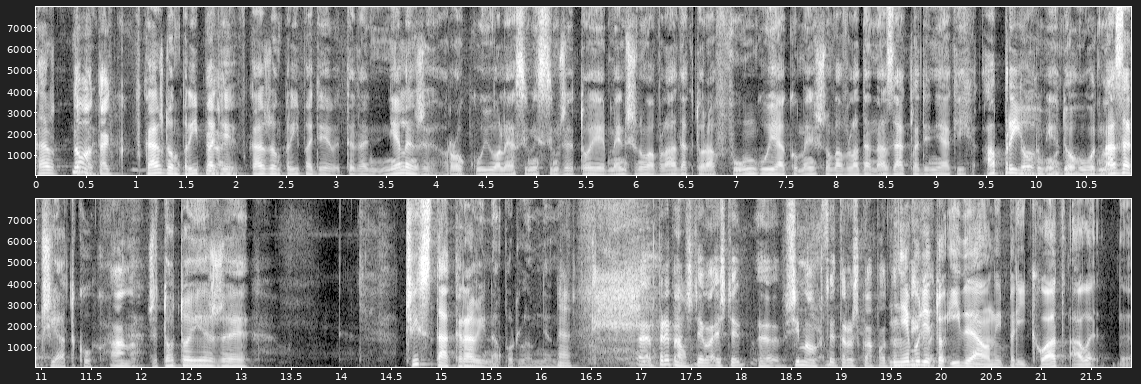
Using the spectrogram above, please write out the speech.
Každ- No, dobre, tak- v každom prípade, v každom prípade teda nielen, že rokujú, ale ja si myslím, že to je menšinová vláda, ktorá funguje ako menšinová vláda na základe nejakých a priorných dohôd na začiatku. Áno. Že toto je, že čistá kravina, podľa mňa. Ne. E, Prepačte, no. ešte e, Šimon chce trošku a potom... Nebude to ideálny príklad, ale e,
